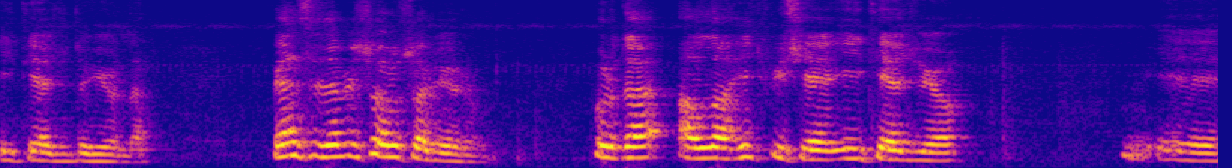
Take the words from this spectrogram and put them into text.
ihtiyacı duyuyorlar. Ben size bir soru soruyorum. Burada Allah hiçbir şeye ihtiyacı yok. E,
